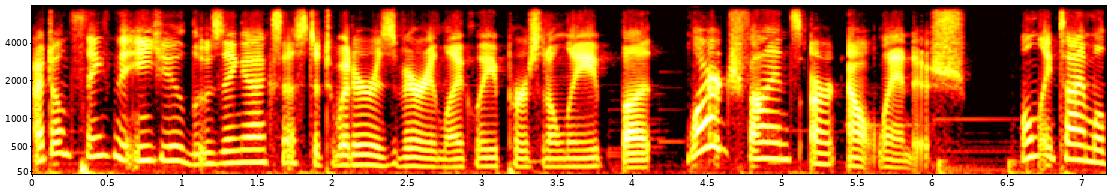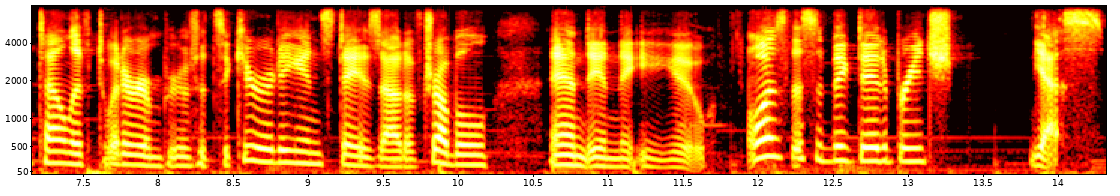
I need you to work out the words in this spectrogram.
I don't think the EU losing access to Twitter is very likely, personally, but large fines aren't outlandish. Only time will tell if Twitter improves its security and stays out of trouble, and in the EU. Was this a big data breach? Yes.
